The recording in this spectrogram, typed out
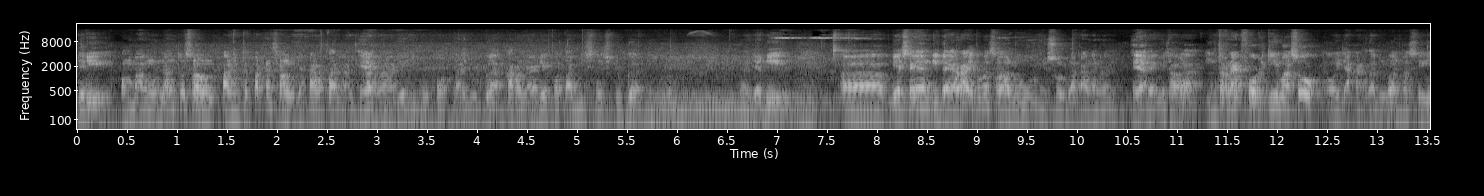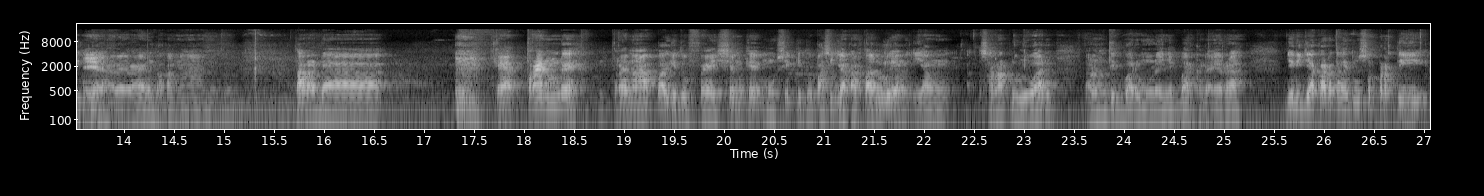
Jadi pembangunan tuh selalu paling cepat kan selalu Jakarta kan, Iya. karena dia ibu kota juga, karena dia kota bisnis juga gitu. Nah jadi eh, biasanya yang di daerah itu kan selalu nyusul belakangan kan. Iya. Kayak misalnya internet 4G masuk, oh Jakarta duluan pasti, Iya. daerah-daerah lain belakangan gitu. Ntar ada kayak tren deh, tren apa gitu, fashion kayak musik gitu, pasti Jakarta dulu yang yang serap duluan lalu nanti baru mulai nyebar ke daerah. Jadi Jakarta itu seperti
